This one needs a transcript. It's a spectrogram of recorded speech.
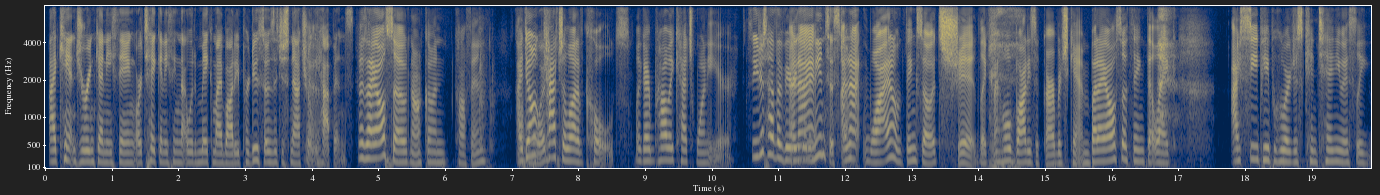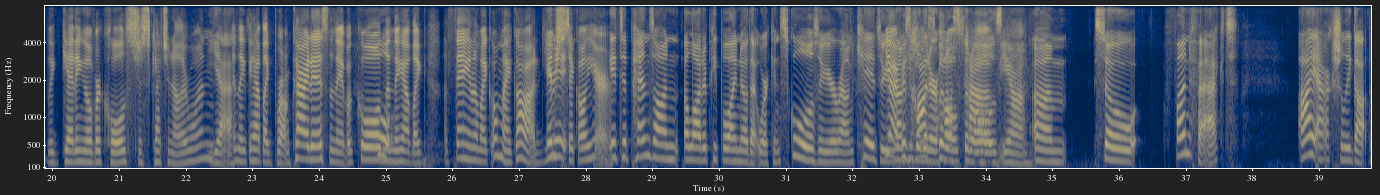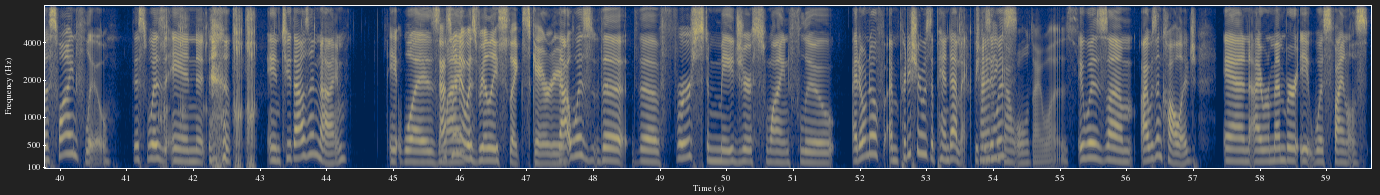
i can't drink anything or take anything that would make my body produce those it just naturally Yeah. happens Because I also knock on coffin. I don't wood? catch a lot of colds. Like I probably catch one a year. so you just have a very And good I- immune system And I well, I don't think so. It's shit. Like my whole body's a garbage can. But I also think that like I see people who are just continuously like getting over colds just to catch another one. Yeah. And like they have like bronchitis, then they have a cold, Well- then they have like a thing, and I'm like, oh my god, you're it- sick all year. it depends on a lot of people i know that work in schools or you're around kids or you're yeah, around people that are hospitals, have- yeah. um so fun fact i actually got the swine flu this was in in 2009 it was That's when it was really like scary. That was the the first major swine flu. I don't know if I'm pretty sure it was a pandemic because it think was how old I was. it was um I was in college and I remember it was finals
